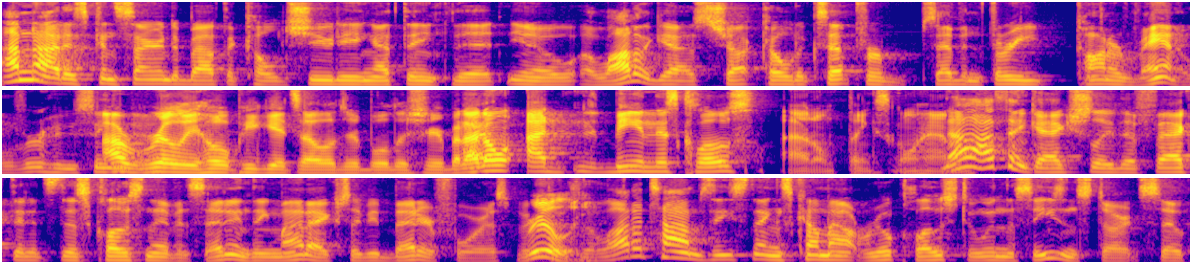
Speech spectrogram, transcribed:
I'm not as concerned about the cold shooting. I think that you know a lot of the guys shot cold, except for seven three Connor Vanover, who seemed. I to- really hope he gets eligible this year, but I don't. I being this close, I don't think it's gonna happen. no, I think actually the fact that it's this close and they haven't said anything might actually be better for us. because Really? A lot of times these things come out real close to when the season starts. So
